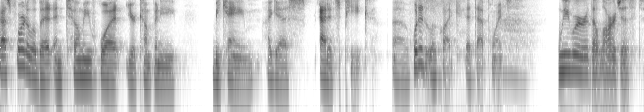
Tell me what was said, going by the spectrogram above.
fast forward a little bit and tell me what your company became, I guess, at its peak. Uh, what did it look like at that point? We were the largest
